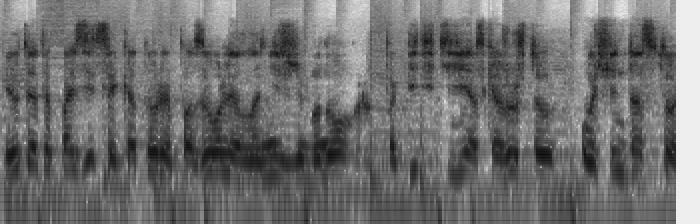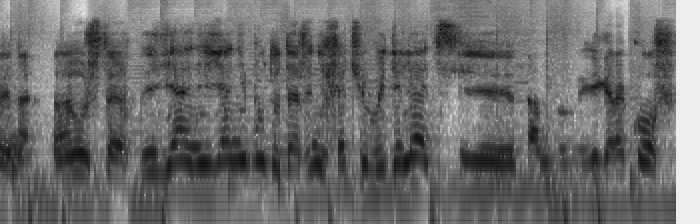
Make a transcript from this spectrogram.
И вот эта позиция, которая позволила Нижнему Новгороду победить, я скажу, что очень достойно. Потому что я, я не буду, даже не хочу выделять э, там, игроков.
